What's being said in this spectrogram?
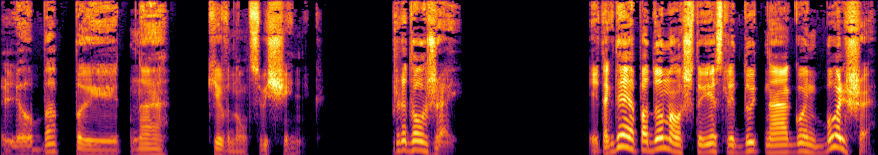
«Любопытно», — кивнул священник. «Продолжай». И тогда я подумал, что если дуть на огонь больше,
